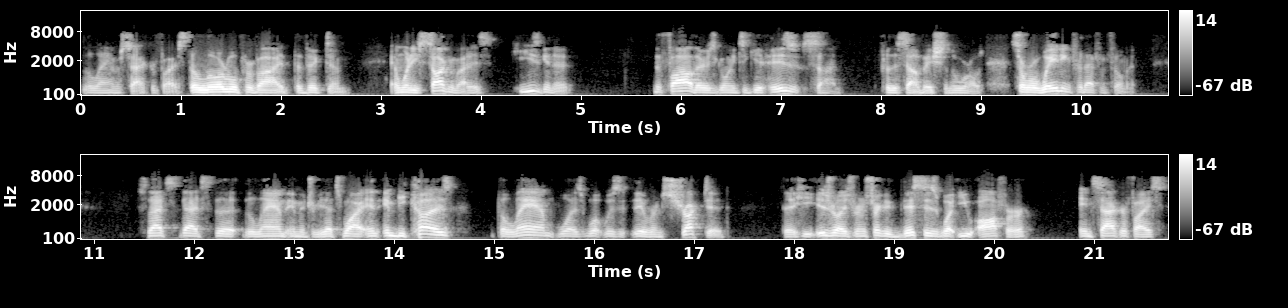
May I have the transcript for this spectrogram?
the lamb of sacrifice. The Lord will provide the victim." And what he's talking about is he's to, the Father is going to give his Son for the salvation of the world. So we're waiting for that fulfillment. So that's that's the the lamb imagery. That's why, and, and because the lamb was what was they were instructed that he Israelites were instructed. This is what you offer in sacrifice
